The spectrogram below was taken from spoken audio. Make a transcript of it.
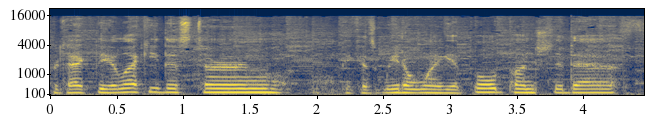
Protect the Alecki this turn because we don't want to get bullet punched to death.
